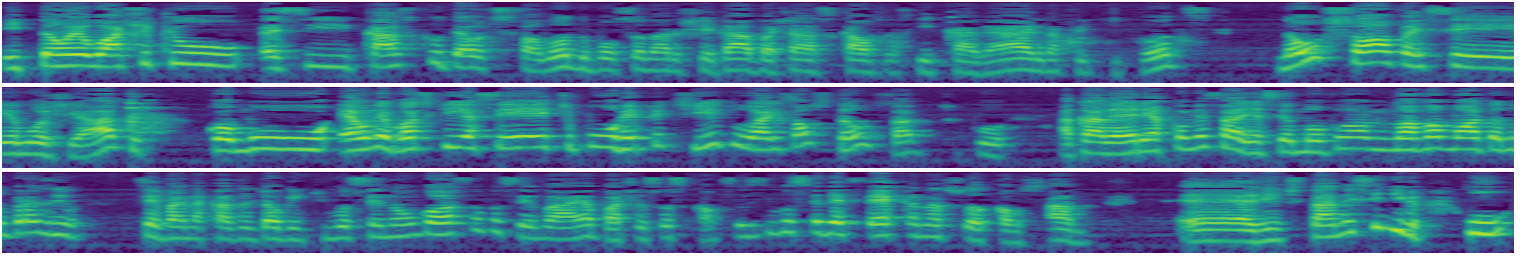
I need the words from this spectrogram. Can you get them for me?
Então eu acho que o, esse caso que o Deltis falou, do Bolsonaro chegar, baixar as calças e cagar na frente de todos, não só vai ser elogiado, como é um negócio que ia ser, tipo, repetido a exaustão, sabe? Tipo, a galera ia começar, ia ser uma nova moda no Brasil. Você vai na casa de alguém que você não gosta, você vai, abaixa suas calças e você defeca na sua calçada. É, a gente tá nesse nível. O,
